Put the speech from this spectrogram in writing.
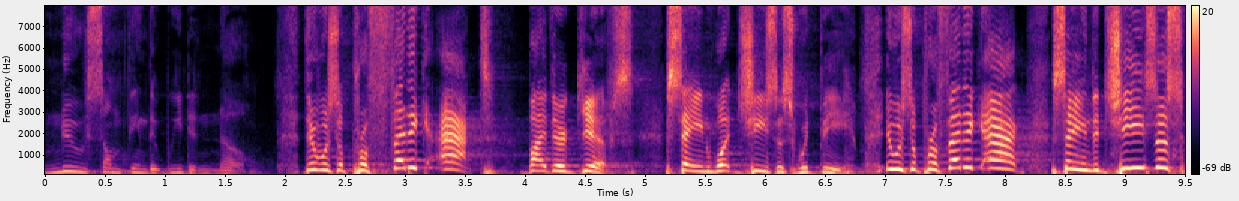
knew something that we didn't know. There was a prophetic act by their gifts saying what Jesus would be. It was a prophetic act saying that Jesus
